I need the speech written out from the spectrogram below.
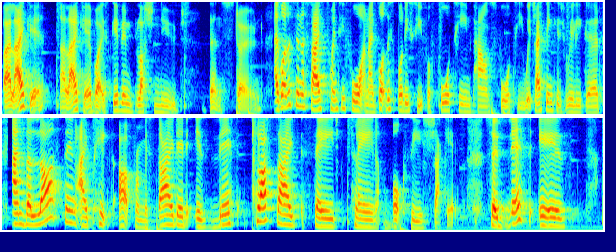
But I like it. I like it, but it's giving blush nude than stone. I got this in a size 24 and I got this bodysuit for £14.40, which I think is really good. And the last thing I picked up from Missguided is this plus size Sage plain boxy shacket. So this is,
